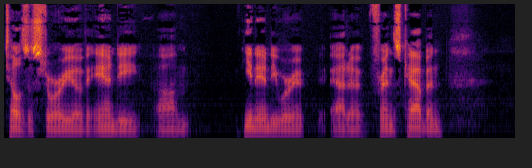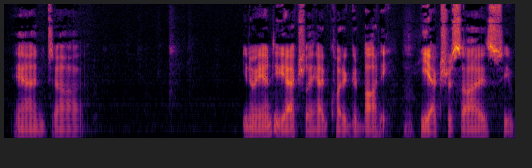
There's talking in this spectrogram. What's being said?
tells a story of Andy. Um, he and Andy were at a friend's cabin, and uh, you know, Andy actually had quite a good body. He exercised. He was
